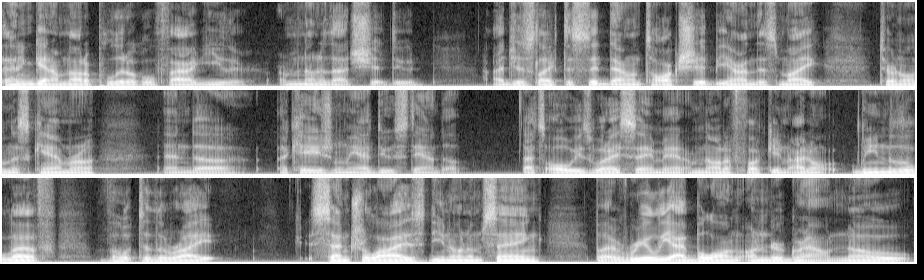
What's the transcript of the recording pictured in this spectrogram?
and again I'm not a political fag either. I'm none of that shit, dude. I just like to sit down, talk shit behind this mic, turn on this camera, and uh, occasionally I do stand up. That's always what I say, man. I'm not a fucking. I don't lean to the left, vote to the right, centralized. You know what I'm saying? But really, I belong underground. No,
